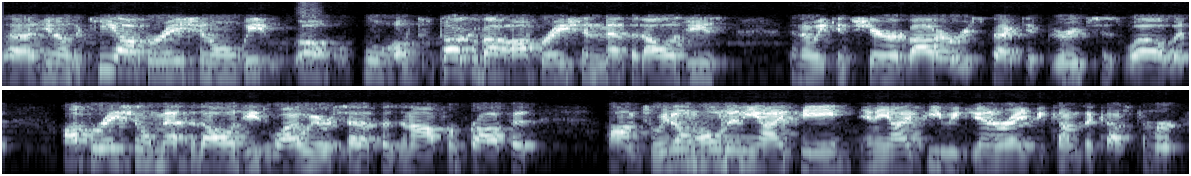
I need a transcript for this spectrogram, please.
Uh, you know, the key operational. We well, we'll talk about operation methodologies, and then we can share about our respective groups as well. But operational methodologies, why we were set up as an not-for-profit. Um, so we don't hold any IP. Any IP we generate becomes a customer.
